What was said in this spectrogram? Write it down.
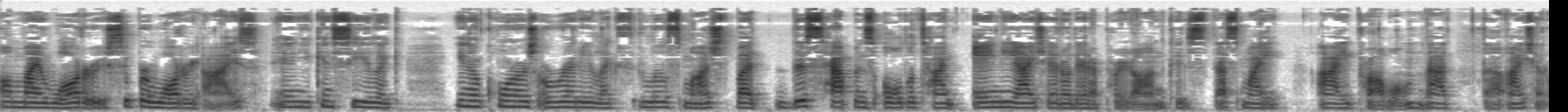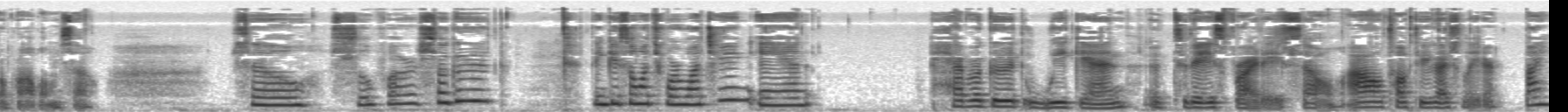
on my watery, super watery eyes. And you can see like inner corners already like a little smudged, but this happens all the time, any eyeshadow that I put it on, because that's my eye problem, not the eyeshadow problem, so. So, so far, so good. Thank you so much for watching, and have a good weekend. Uh, Today's Friday, so I'll talk to you guys later. Bye.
